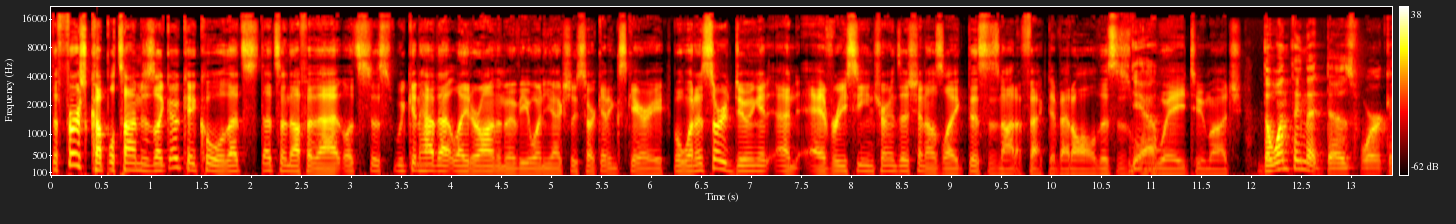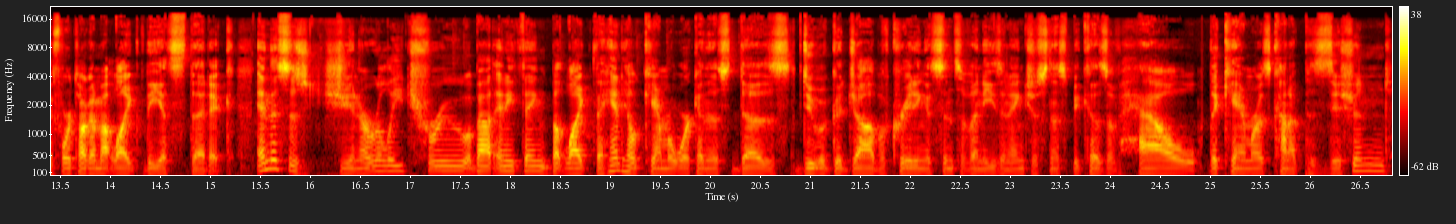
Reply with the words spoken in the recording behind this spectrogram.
The first couple times is like, okay, cool. That's that's enough of that. Let's just we can have that later on in the movie when you actually start getting scary. But when it started doing it and every scene transition, I was like, this is not effective at all. This is Yeah. way too much. The one thing that does work, if we're talking about like the aesthetic, and this is generally true about anything, but like the handheld camera work in this does do a good job of creating a sense of unease and anxiousness because of how the camera is kind of positioned.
